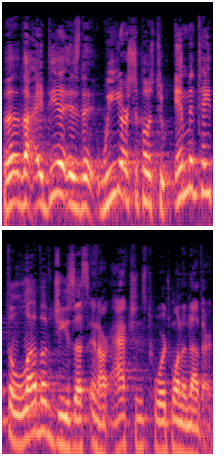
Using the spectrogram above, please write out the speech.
The, the idea is that we are supposed to imitate the love of Jesus in our actions towards one another.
